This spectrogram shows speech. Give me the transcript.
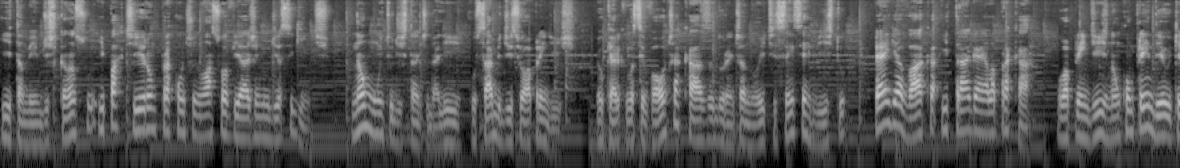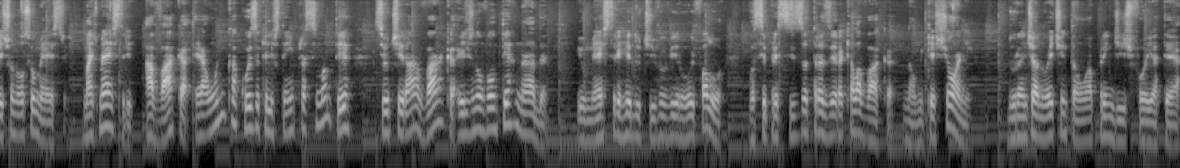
e também o descanso e partiram para continuar sua viagem no dia seguinte. Não muito distante dali, o sábio disse ao aprendiz: Eu quero que você volte a casa durante a noite sem ser visto, pegue a vaca e traga ela para cá. O aprendiz não compreendeu e questionou seu mestre: Mas, mestre, a vaca é a única coisa que eles têm para se manter. Se eu tirar a vaca, eles não vão ter nada. E o mestre redutível virou e falou: Você precisa trazer aquela vaca, não me questione. Durante a noite, então, o aprendiz foi até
